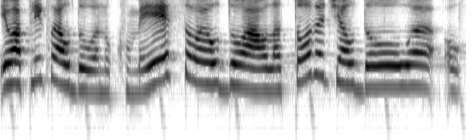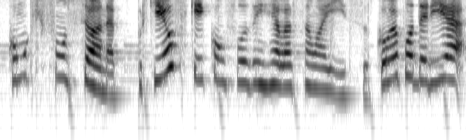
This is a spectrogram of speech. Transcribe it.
eu aplico o Eldoa no começo ou eu dou aula toda de Eldoa? Ou como que funciona? Porque eu fiquei confusa em relação a isso. Como eu poderia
